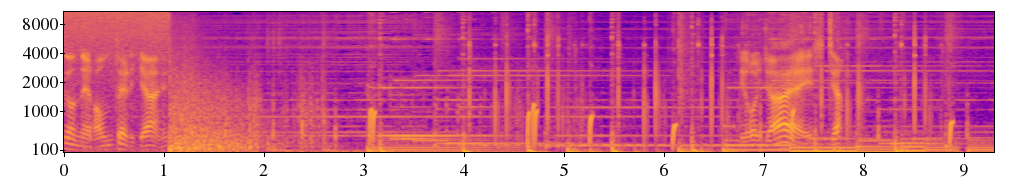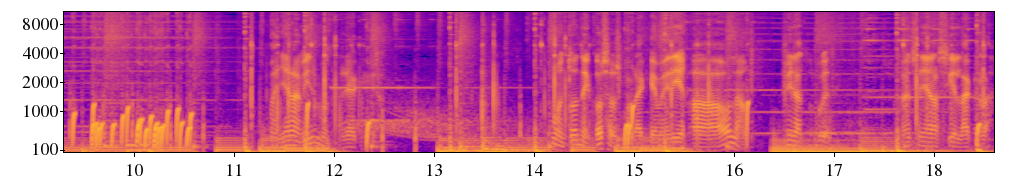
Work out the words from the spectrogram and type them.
Donde Gaunter ya, ¿eh? Digo ya, es ya. Mañana mismo tendría que. Un montón de cosas para que me diga hola. Mira tú, voy a enseñar así en la cara.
